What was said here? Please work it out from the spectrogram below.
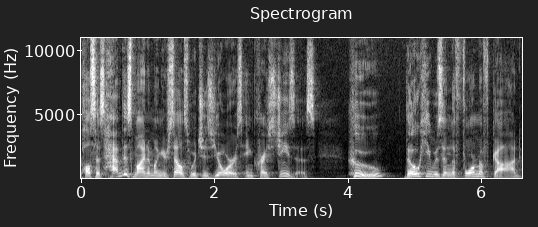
Paul says, Have this mind among yourselves, which is yours in Christ Jesus, who, though he was in the form of God,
